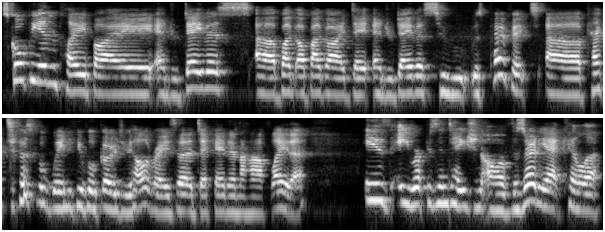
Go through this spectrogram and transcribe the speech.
Scorpion, played by Andrew Davis, uh, bug, uh, bug-eyed da- Andrew Davis, who was perfect uh, practice for when he will go to Hellraiser a decade and a half later, is a representation of the Zodiac Killer,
